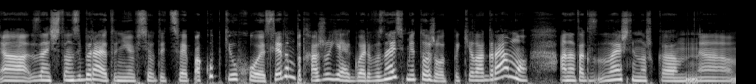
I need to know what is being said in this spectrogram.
А, значит, он забирает у нее все вот эти свои покупки и уходит. Следом подхожу я и говорю, вы знаете, мне тоже вот по килограмму, она так, знаешь, немножко а,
